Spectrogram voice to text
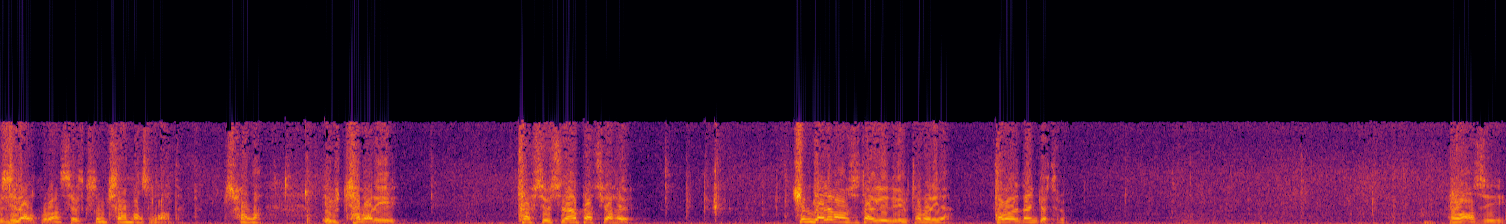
Zilal Quran Seyyid Qusum kitabı nazırlardı. Subhanallah. E, Tabari təfsirçilərin patişahı. Kim gəlib hamısı təqlid edib Tabariyə? Tabaridən götürüb. Razi,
